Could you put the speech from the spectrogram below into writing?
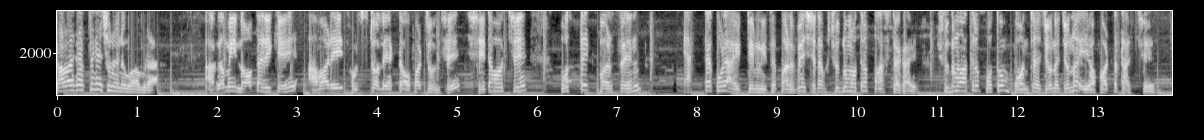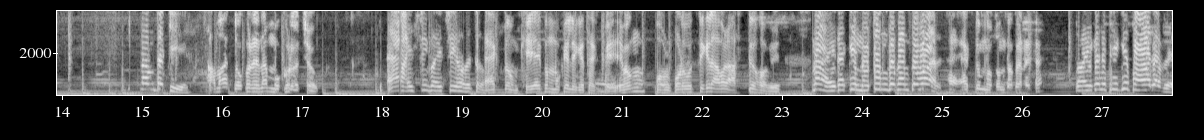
দাদার কাছ থেকে শুনে নেব আমরা। আগামী ন তারিখে আমার এই ফুড স্টলে একটা অফার চলছে। সেটা হচ্ছে প্রত্যেক পার্সন একটা করে আইটেম নিতে পারবে সেটা শুধুমাত্র পাঁচ টাকায়। শুধুমাত্র প্রথম পঞ্চাশ জনের জন্য এই অফারটা থাকছে। নামটা কি? আমার দোকানের নাম মুখরোচক। আইসি স্পাইসি হবে তো। একদম খেয়ে একদম মুখে লেগে থাকবে এবং পরবর্তীকালে আবার আসতে হবে। না এটা কি নতুন দোকান তোমার? হ্যাঁ একদম নতুন দোকান এটা। তো এখানে কি কি পাওয়া যাবে?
